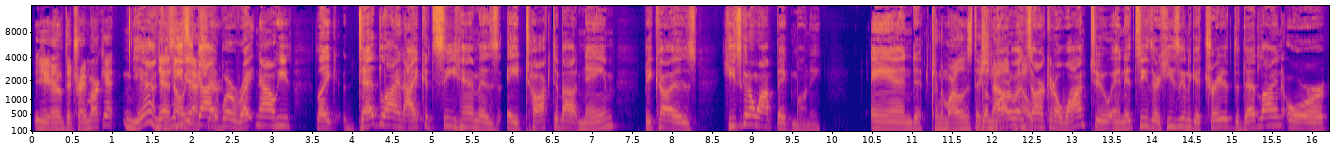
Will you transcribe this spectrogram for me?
yeah, the trade market. Yeah, Yeah, no, he's yeah, a guy sure. where right now he's like deadline. I could see him as a talked about name because he's going to want big money, and Can the Marlins dish the it out? Marlins No. aren't going to want to, and it's either he's going to get traded the deadline or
